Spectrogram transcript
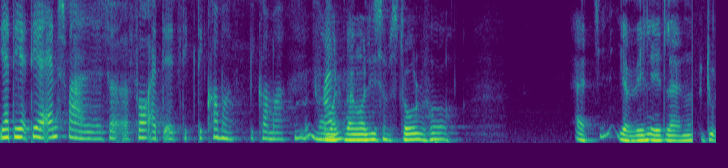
Ja, det er, det er ansvaret altså, for, at øh, det, det kommer, vi kommer Man frem. må, man må ligesom stole på, at jeg vil et eller andet. Du,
